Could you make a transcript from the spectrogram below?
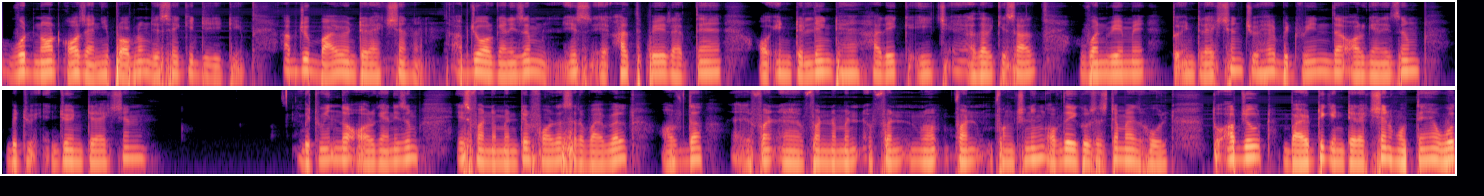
would not cause any problem जैसे कि डीडीटी अब जो बायो इंटरेक्शन है, अब जो ऑर्गेनिज़म इस अर्थ पे रहते हैं और इंटरलिंक्ड हैं हर एक ईच अदर के साथ वन वे में तो इंटरेक्शन जो है बिटवीन द ऑर्गेनिज़म बिटवीन जो interaction between the organism is fundamental for the survival of the uh, fun, uh, fundament fun, fun, functioning of the ecosystem as whole. तो अब जो बायोटिक इंटरेक्शन होते हैं वो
